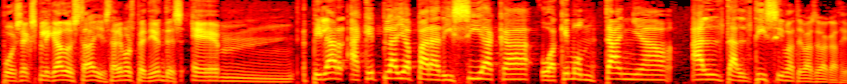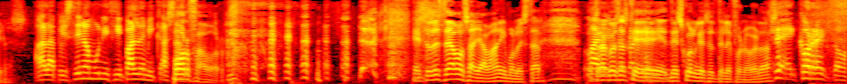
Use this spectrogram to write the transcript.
Pues explicado está y estaremos pendientes. Em, Pilar, ¿a qué playa paradisíaca o a qué montaña alta, altísima te vas de vacaciones? A la piscina municipal de mi casa. Por favor. Entonces te vamos a llamar y molestar. Otra cosa es que descuelgues el teléfono, ¿verdad? Sí, correcto.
